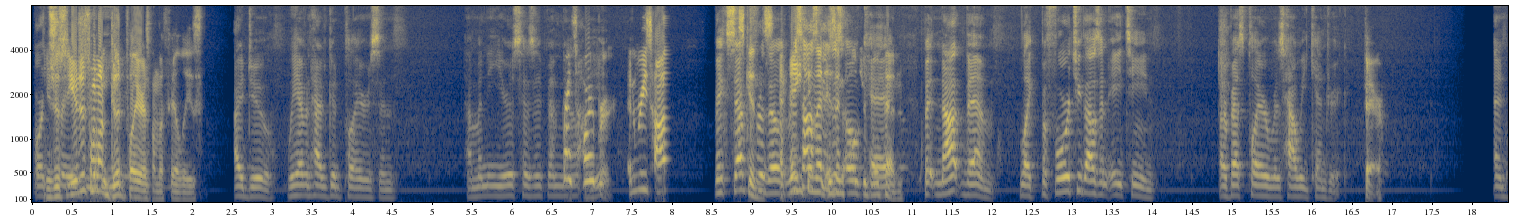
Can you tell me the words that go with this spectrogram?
Or You just you just want good players on the Phillies. I do. We haven't had good players in how many years has it been? Bryce now? Harper and Rhys Hoskins. Except for those, and Rhys anything that Hoskins is isn't called your okay, but not them. Like before 2018, our best player was Howie Kendrick Fair. and Uh,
